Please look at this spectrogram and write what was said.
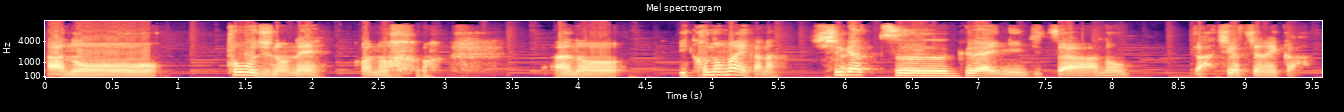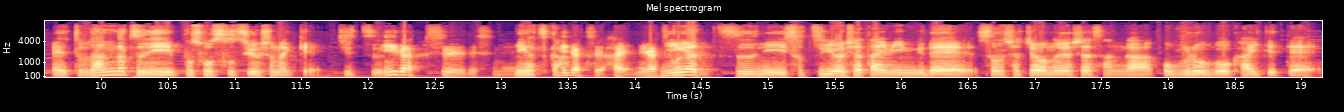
あのー当時のね、この、あのいこの前かな ?4 月ぐらいに実は、あの、あ、4月じゃないか。えっ、と、何月にポスポス卒業したんだっけ？実。2月ですね。2月か2月、はい、2月末2月に卒業したタイミングで、その社長の吉田さんがこうブログを書いてて、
